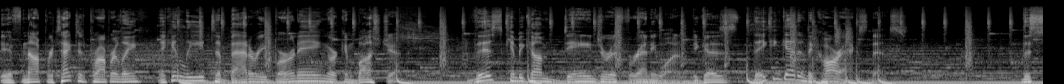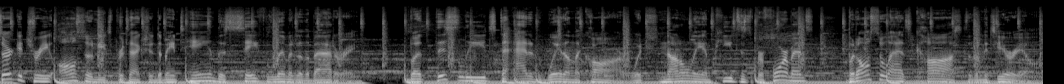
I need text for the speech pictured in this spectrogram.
If not protected properly, it can lead to battery burning or combustion. This can become dangerous for anyone because they can get into car accidents. The circuitry also needs protection to maintain the safe limit of the battery. But this leads to added weight on the car, which not only impedes its performance, but also adds cost to the materials.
